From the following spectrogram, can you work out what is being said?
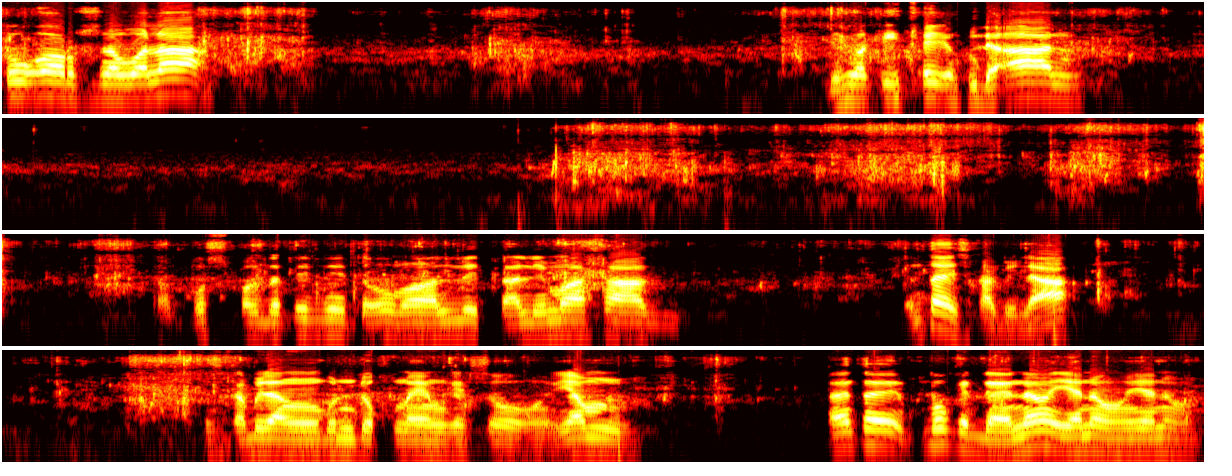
2 hours na wala. Di makita yung daan. Tapos pagdating nito, mga lit, kalimasag. Doon tayo sa kabila. Sa kabilang bundok na yan guys. So, yan. Ano ito, bukid na, no? Yan o, yan o.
